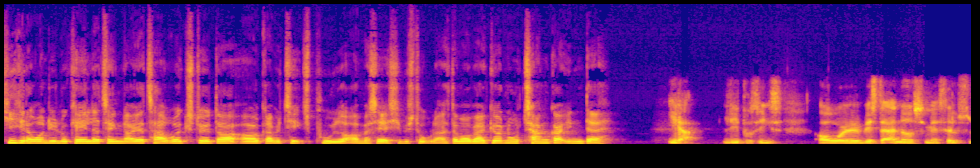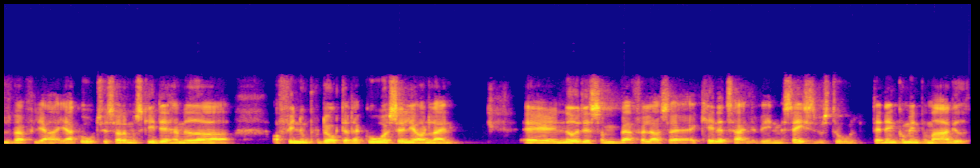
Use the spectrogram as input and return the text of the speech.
kigget rundt i lokalet og tænkt, at jeg tager rygstøtter og gravitetspuder og massagepistoler. Altså, der må være gjort nogle tanker inden da. Ja, lige præcis. Og øh, hvis der er noget, som jeg selv synes i hvert fald, jeg, jeg er god til, så er det måske det her med at, at finde nogle produkter, der er gode at sælge online. Øh, noget af det, som i hvert fald også er kendetegnet ved en massagepistol, da den kom ind på markedet,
